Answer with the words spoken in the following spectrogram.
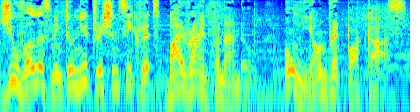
You were listening to Nutrition Secrets by Ryan Fernando, only on Red Podcasts.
